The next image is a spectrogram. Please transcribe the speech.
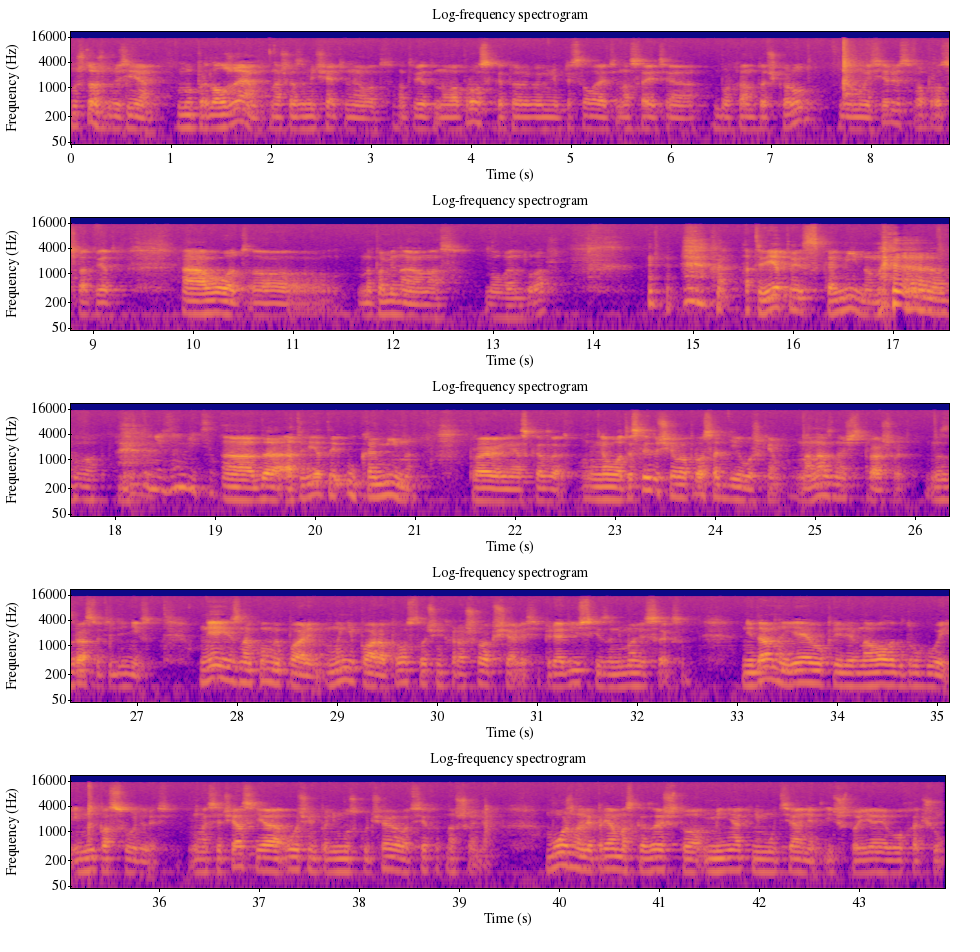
Ну что ж, друзья, мы продолжаем наши замечательные вот ответы на вопросы, которые вы мне присылаете на сайте burhan.ru, на мой сервис вопросов и ответов. А вот, э, напоминаю, у нас новый антураж. Ответы с камином. Не заметил. А, да, ответы у камина, правильнее сказать. Вот, и следующий вопрос от девушки. Она, значит, спрашивает. Здравствуйте, Денис. Меня есть знакомый парень, мы не пара, просто очень хорошо общались и периодически занимались сексом. Недавно я его приревновала к другой, и мы поссорились. А сейчас я очень по нему скучаю во всех отношениях. Можно ли прямо сказать, что меня к нему тянет и что я его хочу?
